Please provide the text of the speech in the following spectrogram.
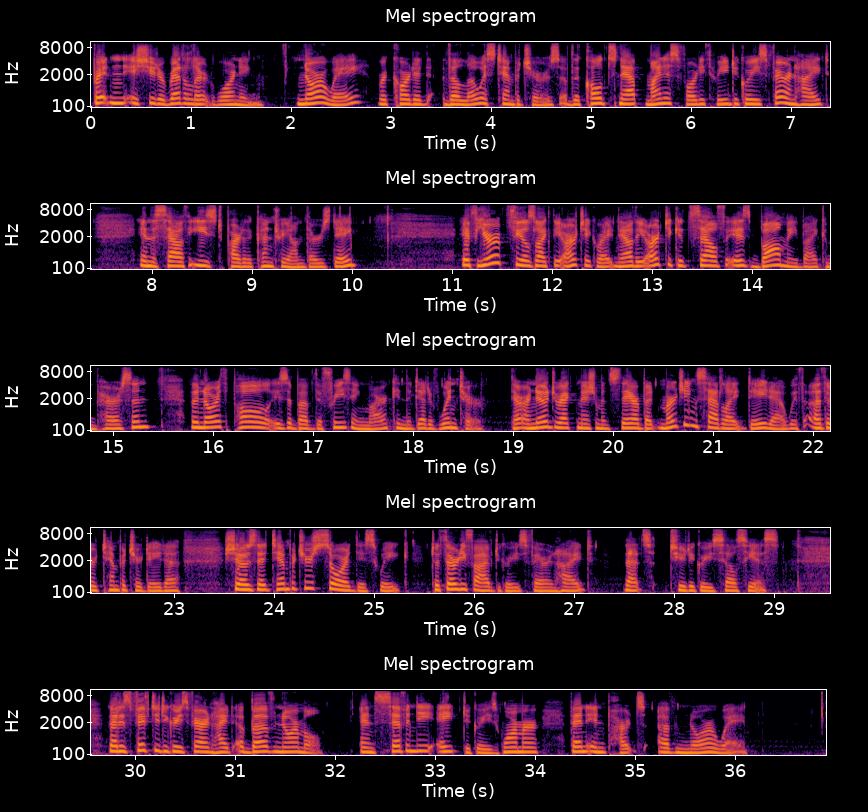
Britain issued a red alert warning. Norway recorded the lowest temperatures of the cold snap, minus 43 degrees Fahrenheit, in the southeast part of the country on Thursday. If Europe feels like the Arctic right now, the Arctic itself is balmy by comparison. The North Pole is above the freezing mark in the dead of winter. There are no direct measurements there, but merging satellite data with other temperature data shows that temperatures soared this week to 35 degrees Fahrenheit. That's 2 degrees Celsius. That is 50 degrees Fahrenheit above normal and 78 degrees warmer than in parts of Norway.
